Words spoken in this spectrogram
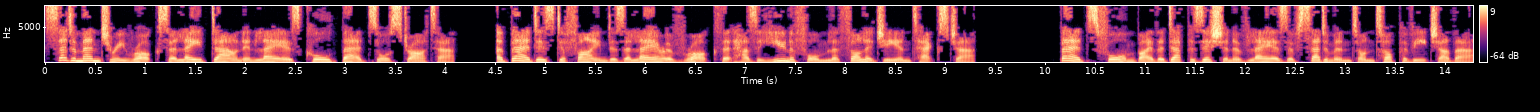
Sedimentary rocks are laid down in layers called beds or strata. A bed is defined as a layer of rock that has a uniform lithology and texture. Beds form by the deposition of layers of sediment on top of each other.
